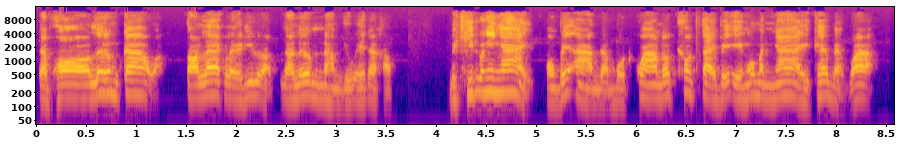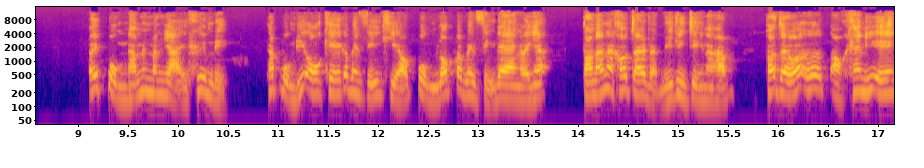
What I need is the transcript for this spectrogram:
แต่พอเริ่มก้าวอะ ตอนแรกเลยที่แบบเราเริ่มทำ UX อะครับเลยคิดว่าง่ายๆ ผมไปอ่านแบบบทความแล้วเข้าใจไปเองว่ามันง่าย แค่แบบว่าเอ้ยปุ่มทำให้มันใหญ่ขึ้นดิถ้าปุ่มที่โอเคก็เป็นสีเขียว ปุ่มลบก็เป็นสีแดงอะไรเงี้ย ตอนนั้นนะเข้าใจแบบนี้จริง ๆนะครับ เข้าใจว่าเออเอาแค่นี้เอง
